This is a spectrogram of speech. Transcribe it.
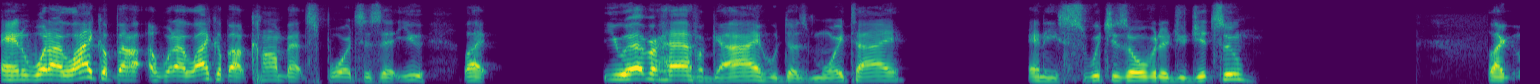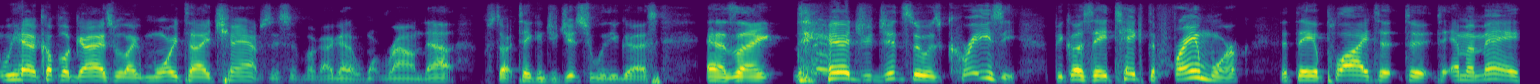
And what I like about uh, what I like about combat sports is that you like you ever have a guy who does Muay Thai and he switches over to jujitsu? Like we had a couple of guys who were like Muay Thai champs. They said, "Look, I gotta round out, start taking jujitsu with you guys." And it's like their jujitsu is crazy because they take the framework that they apply to, to, to MMA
